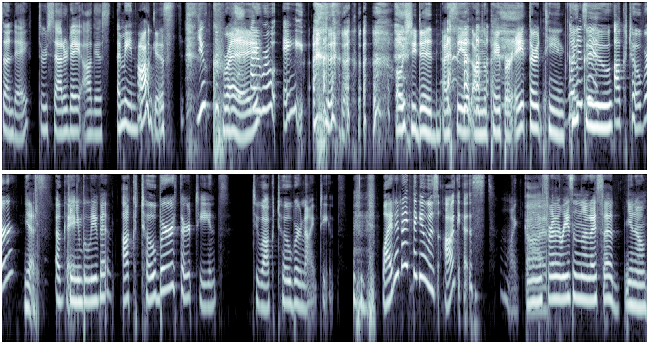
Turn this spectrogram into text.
Sunday through Saturday, August. I mean, August. You cray. I wrote eight. oh, she did. I see it on the paper. Eight thirteen. What is it? October. Yes. Okay. Can you believe it? October thirteenth to October nineteenth. Why did I think it was August? Oh my Mm, god. for the reason that I said, you know,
